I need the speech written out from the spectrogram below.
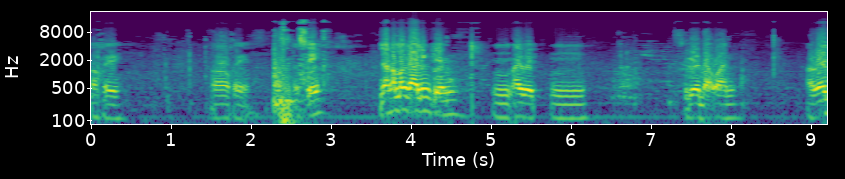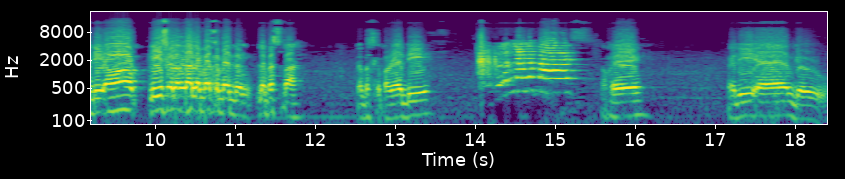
Okay. Okay. Let's see. Diyan ka man galing, Kim. Mm, ay, wait. Mm. Sige, that one. Ah, ready? Oh, please, walang lalabas sa bedroom. Labas ka. Labas ka pa. Ready? Walang lalabas! Okay. Ready and go.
